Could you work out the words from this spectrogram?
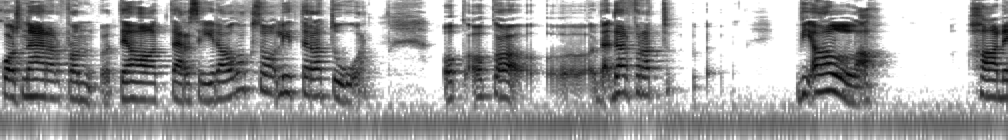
konstnärer från teatersida och också litteratur. Och, och, därför att vi alla har det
